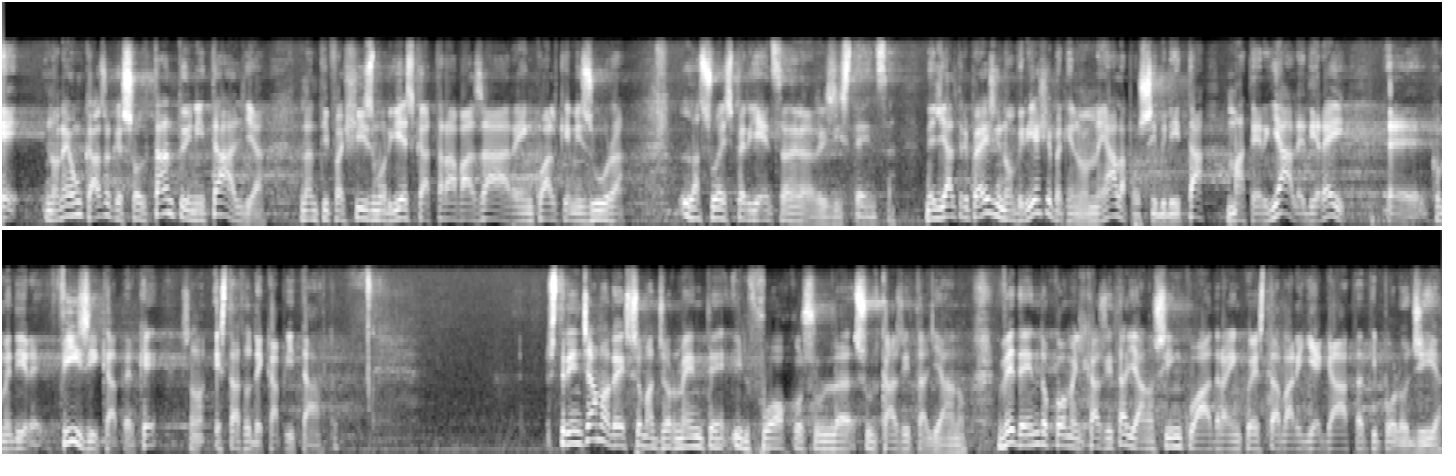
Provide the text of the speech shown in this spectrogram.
E non è un caso che soltanto in Italia l'antifascismo riesca a travasare in qualche misura la sua esperienza nella resistenza. Negli altri paesi non vi riesce perché non ne ha la possibilità materiale, direi, eh, come dire, fisica, perché sono, è stato decapitato. Stringiamo adesso maggiormente il fuoco sul, sul, caso italiano, vedendo come il caso italiano si inquadra in questa variegata tipologia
